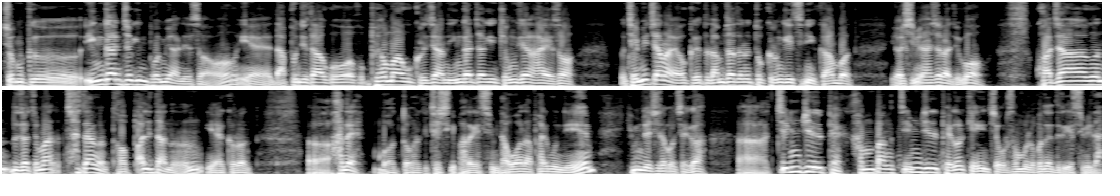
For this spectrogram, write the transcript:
좀그 인간적인 범위 안에서 예 나쁜 짓 하고 폄하하고 그러지 않은 인간적인 경쟁 하에서 재밌잖아요. 그래도 남자들은 또 그런 게 있으니까 한번 열심히 하셔가지고 과장은 늦었지만 차장은 더 빨리 다는 예 그런 어, 한해 뭐 또 이렇게 되시기 바라겠습니다. 오하나 팔구님 힘내시라고 제가 아, 찜질팩 한방 찜질팩을 개인적으로 선물로 보내드리겠습니다.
